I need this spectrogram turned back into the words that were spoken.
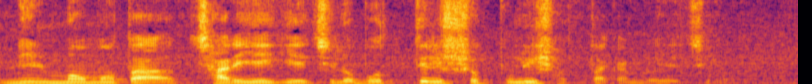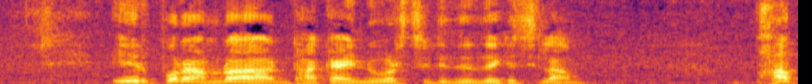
নির্মমতা ছাড়িয়ে গিয়েছিল, বত্রিশশো পুলিশ হত্যাকাণ্ড হয়েছিল। এরপরে আমরা ঢাকা ইউনিভার্সিটিতে দেখেছিলাম, ভাত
